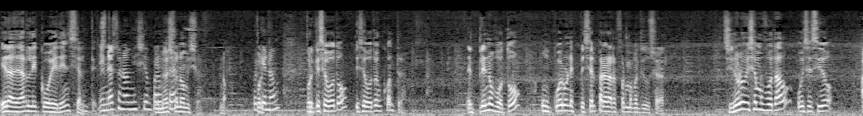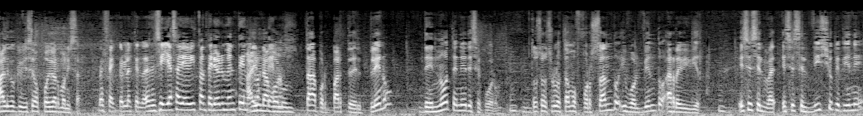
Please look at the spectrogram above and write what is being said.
era de darle coherencia al texto. ¿Y no es una omisión para y no usted? es una omisión, no. ¿Por, qué no? Porque se votó y se votó en contra. El Pleno votó un quórum especial para la reforma constitucional. Si no lo hubiésemos votado, hubiese sido algo que hubiésemos podido armonizar. Perfecto, lo entiendo. Es decir, ya se había visto anteriormente en Hay otros una plenos. voluntad por parte del Pleno de no tener ese quórum. Entonces nosotros lo estamos forzando y volviendo a revivir. ese, es el, va- ese es el vicio que tiene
